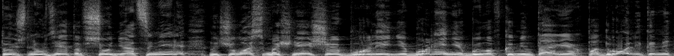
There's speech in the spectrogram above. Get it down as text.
То есть люди это все не оценили, началось мощнейшее бурление. Бурление было в комментариях под роликами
